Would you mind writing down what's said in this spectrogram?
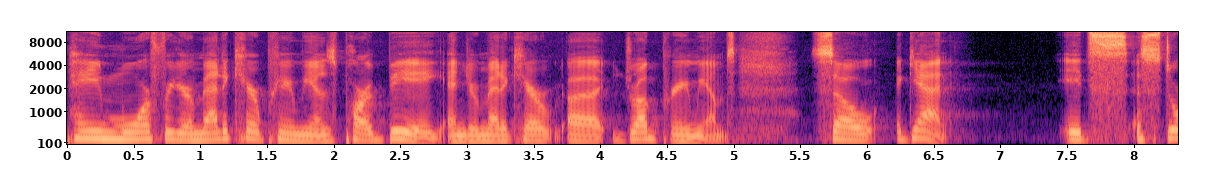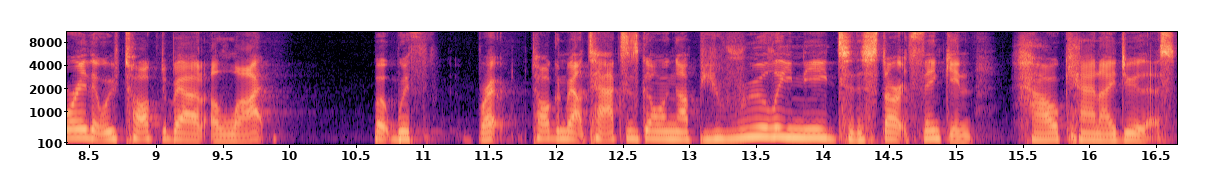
paying more for your Medicare premiums, Part B, and your Medicare uh, drug premiums. So again, it's a story that we've talked about a lot, but with Brett talking about taxes going up, you really need to start thinking, how can I do this?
